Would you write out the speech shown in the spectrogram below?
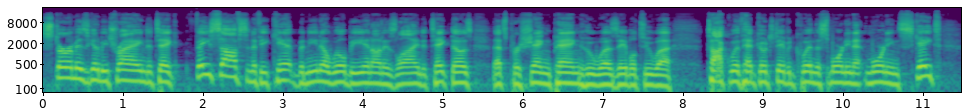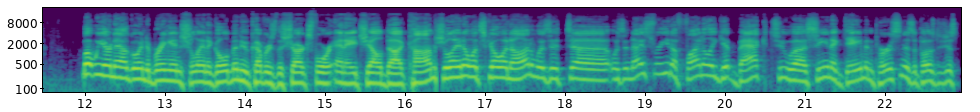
Sturm is going to be trying to take faceoffs, and if he can't, Bonino will be in on his line to take those. That's per Sheng Peng, who was able to uh, talk with head coach David Quinn this morning at Morning Skate. But we are now going to bring in Shalana Goldman, who covers the Sharks for NHL.com. Shalana, what's going on? Was it uh, was it nice for you to finally get back to uh, seeing a game in person as opposed to just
